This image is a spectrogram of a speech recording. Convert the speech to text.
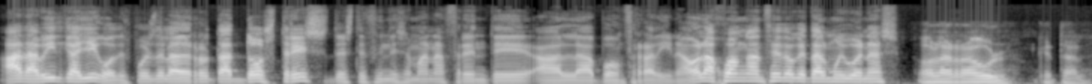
a David Gallego después de la derrota 2-3 de este fin de semana frente a la Ponferradina. Hola Juan Gancedo, ¿qué tal? Muy buenas. Hola Raúl, ¿qué tal?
